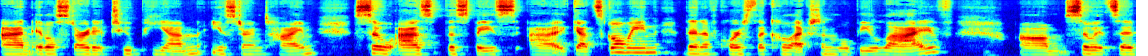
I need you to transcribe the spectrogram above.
and it'll start at 2 p.m. Eastern Time. So, as the space uh, gets going, then of course the collection will be live. Um, so, it's a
